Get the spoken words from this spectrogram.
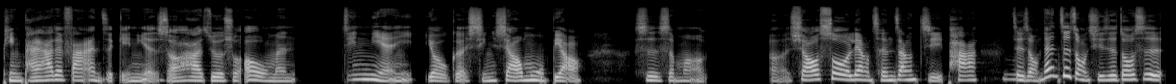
品牌他在发案子给你的时候，他就是说，哦，我们今年有个行销目标是什么？呃，销售量成长几趴这种，嗯、但这种其实都是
